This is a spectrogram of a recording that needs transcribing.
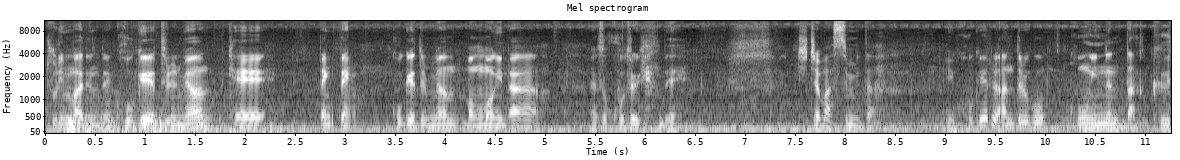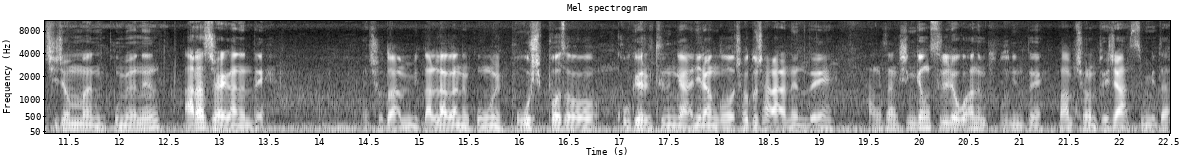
줄임말인데 고개 들면 개 땡땡. 고개 들면 멍멍이다. 그래서 고들개인데 진짜 맞습니다. 이 고개를 안 들고 공 있는 딱 그 지점만 보면은 알아서 잘 가는데 네, 저도 안 믿- 날아가는 공을 보고 싶어서 고개를 드는 게 아니란 거 저도 잘 아는데 항상 신경 쓰려고 하는 부분인데 마음처럼 되지 않습니다.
